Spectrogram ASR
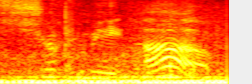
shook me up.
